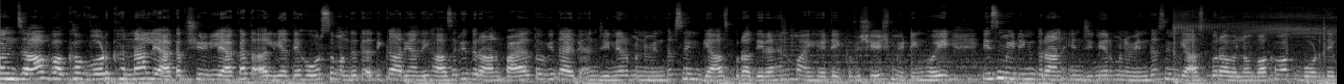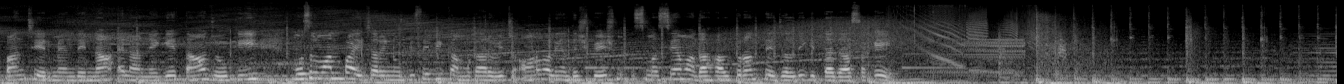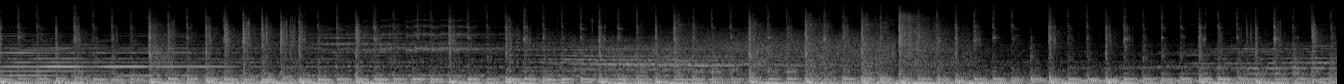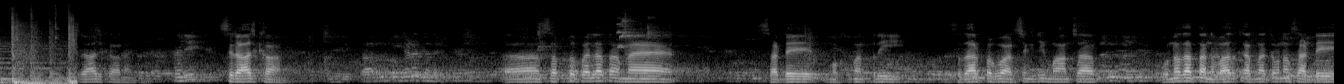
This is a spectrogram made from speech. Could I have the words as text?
Punjab Waqf board Khanna ਲਿਆਕਤ, ਸ਼੍ਰੀ ਲਿਆਕਤ ਅਲੀ ਅਤੇ ਹੋਰ ਸੰਬੰਧਿਤ ਅਧਿਕਾਰੀਆਂ ਦੀ ਹਾਜ਼ਰੀ ਦੌਰਾਨ ਪਾਇਲ ਤੋਂ ਵਿਧਾਇਕ ਇੰਜੀਨੀਅਰ ਮਨਵਿੰਦਰ ਸਿੰਘ ਗਿਆਸਪੁਰਾ ਦੀ ਰਹਿਨੁਮਾਈ ਹੇਠ ਇੱਕ ਵਿਸ਼ੇਸ਼ ਮੀਟਿੰਗ ਹੋਈ। ਇਸ ਮੀਟਿੰਗ ਦੌਰਾਨ ਇੰਜੀਨੀਅਰ ਮਨਵਿੰਦਰ ਸਿੰਘ ਗਿਆਸਪੁਰਾ ਵੱਲੋਂ ਵੱਖ-ਵੱਖ ਬੋਰਡ ਦੇ ਪੰਜ ਚੇਅਰਮੈਨ ਦੇ ਨਾਂ ਐਲਾਨੇ ਗਏ ਤਾਂ ਜੋ ਕਿ ਮੁਸਲਮਾਨ ਭਾਈਚਾਰੇ ਨੂੰ ਕਿਸੇ ਵੀ ਕੰਮਕਾਰ ਵਿੱਚ ਆਉਣ ਵਾਲੀਆਂ ਦਸ਼ਪੇਸ਼ ਸਮੱਸਿਆਵਾਂ ਦਾ ਹੱਲ ਤੁਰੰਤ ਤੇ ਜਲਦੀ ਕੀਤਾ ਜਾ ਸਕੇ। ਸਿਰਾਜ ਖਾਨ ਹੈ ਜੀ। ਹਾਂਜੀ। ਸਿਰਾਜ ਖਾਨ। ਜੀ ਸਾਹਿਬ ਕੀ ਕਹਿਣਾ ਚਾਹੁੰਦੇ ਅ, ਸਭ ਤੋਂ ਪਹਿਲਾਂ ਤਾਂ ਮੈਂ ਸਾਡੇ ਮੁੱਖ ਮੰਤਰੀ ਸਰਦਾਰ ਭਗਵੰਤ ਸਿੰਘ ਜੀ ਮਾਨ ਸਾਹਿਬ ਉਹਨਾਂ ਦਾ ਧੰਨਵਾਦ ਕਰਨਾ ਚਾਹੁੰਦਾ। ਸਾਡੇ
